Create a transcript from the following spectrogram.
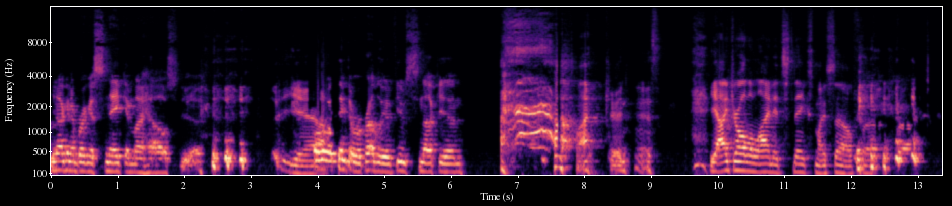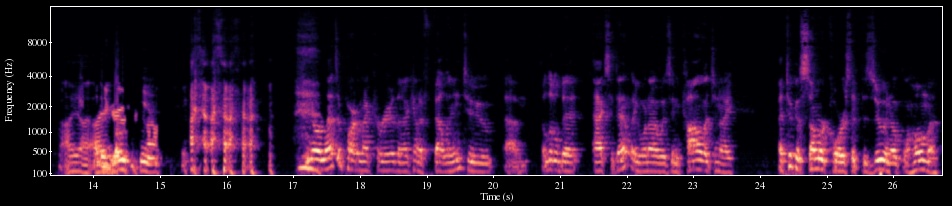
You're not going to bring a snake in my house. Yeah. yeah. Although I think there were probably a few snuck in. oh my goodness. Yeah, I draw the line at snakes myself. Uh, I, uh, I agree. With you. You know, and that's a part of my career that I kind of fell into um, a little bit accidentally when I was in college, and I I took a summer course at the zoo in Oklahoma,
